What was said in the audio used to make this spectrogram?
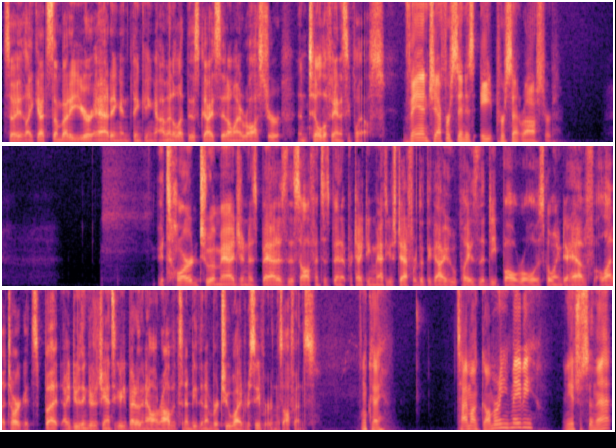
So like that's somebody you're adding and thinking I'm going to let this guy sit on my roster until the fantasy playoffs. Van Jefferson is 8% rostered. It's hard to imagine, as bad as this offense has been at protecting Matthew Stafford, that the guy who plays the deep ball role is going to have a lot of targets. But I do think there's a chance he could be better than Allen Robinson and be the number two wide receiver in this offense. Okay. Ty Montgomery, maybe? Any interest in that?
